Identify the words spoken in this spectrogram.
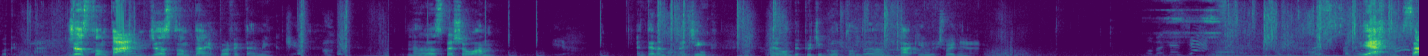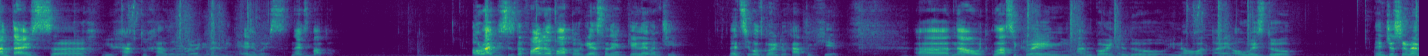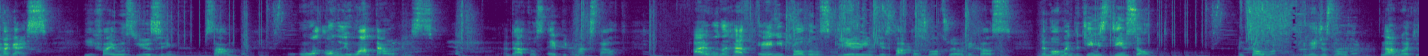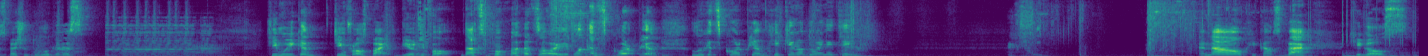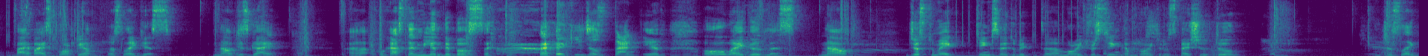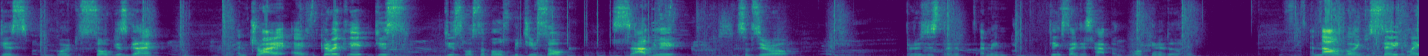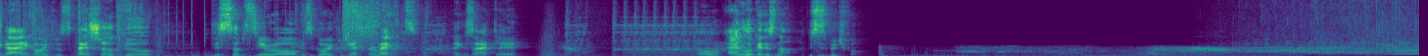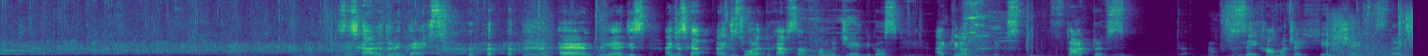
Look at that. Just on time, just on time. Perfect timing. Another special one. And then I think I will be pretty good on the tag in with Raiden. Yeah, sometimes uh, you have to have the correct timing. Anyways, next battle. Alright, this is the final battle against an MK11 team. Let's see what's going to happen here. Uh, now with Classic Rain, I'm going to do, you know what I always do. And just remember guys, if I was using some, only one tower piece, that was epic maxed out, I wouldn't have any problems clearing these battles whatsoever because the moment the team is team soaked, it's over. It is just over. Now I'm going to special 2, look at this. Team Weaken, Team Frostbite, beautiful. That's all, that's all Look at Scorpion! Look at Scorpion, he cannot do anything! And now he comes back, he goes, bye bye Scorpion, just like this. Now this guy, uh, who has 10 million debuffs, he just tagged in. Oh my goodness. Now, just to make things a little bit uh, more interesting, I'm going to do special too. Just like this, going to soak this guy and try, and currently this this was supposed to be Team Soak. Sadly, Sub-Zero resisted it. I mean, things like this happen. What can you do? And now I'm going to save my guy, going to special 2. This Sub-Zero is going to get erect. Exactly. Oh, and look at this now. This is beautiful. This is how you do it, guys. and yeah, just I just had I just wanted to have some fun with Jade because I cannot start to say how much I hate Jade. It's like,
